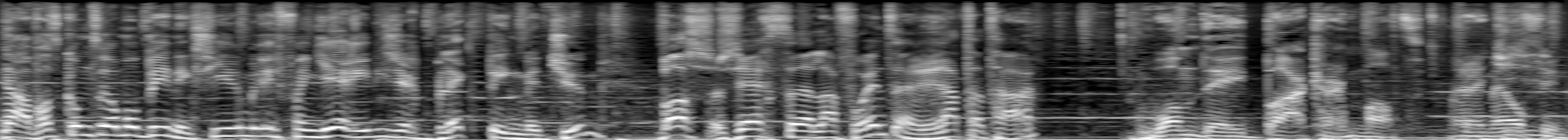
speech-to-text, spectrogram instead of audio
Nou, wat komt er allemaal binnen? Ik zie hier een bericht van Jerry, die zegt Blackpink met Jump. Bas zegt eh, La Fuente, ratata. One Day Bakermat. Eh, Melvin.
